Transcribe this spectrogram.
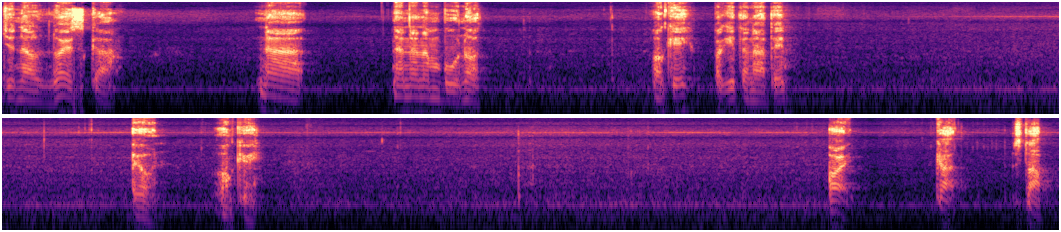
Jonal Nuesca na nananambunot. Okay, pakita natin. Ayun, okay. Alright, cut, stop.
